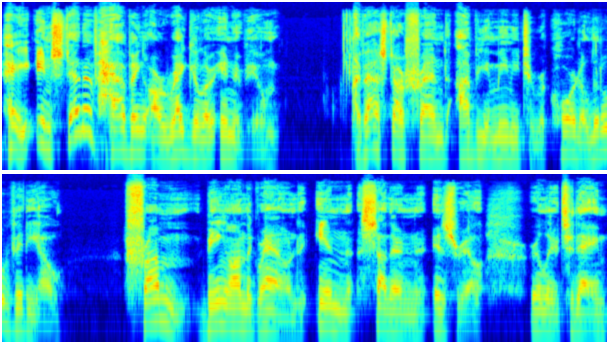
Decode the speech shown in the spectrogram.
Hey, instead of having our regular interview, I've asked our friend Avi Yemini to record a little video from being on the ground in southern Israel earlier today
